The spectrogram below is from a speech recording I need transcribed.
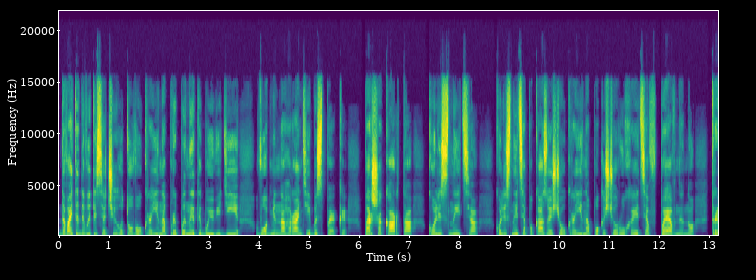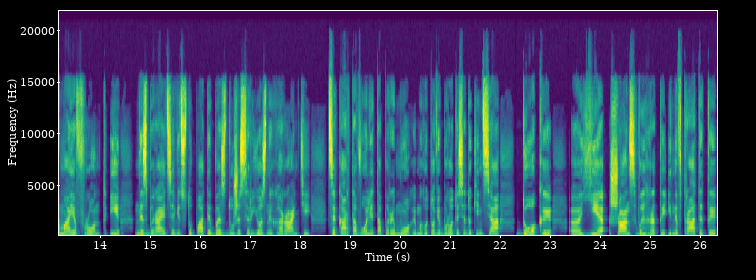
Давайте дивитися, чи готова Україна припинити бойові дії в обмін на гарантії безпеки. Перша карта колісниця. Колісниця показує, що Україна поки що рухається впевнено, тримає фронт і не збирається відступати без дуже серйозних гарантій. Це карта волі та перемоги. Ми готові боротися до кінця, доки е, є шанс виграти і не втратити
